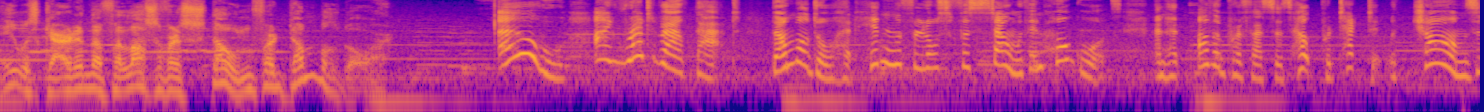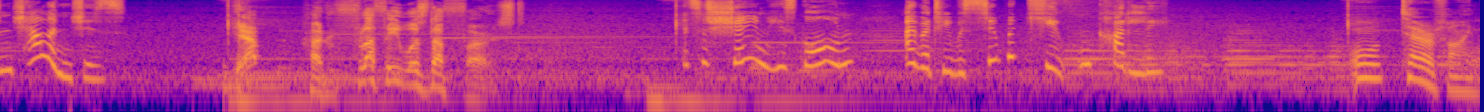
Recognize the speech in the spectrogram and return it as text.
he was guarding the Philosopher's Stone for Dumbledore. Oh, I read about that. Dumbledore had hidden the Philosopher's Stone within Hogwarts and had other professors help protect it with charms and challenges. Yep, and Fluffy was the first. It's a shame he's gone. I bet he was super cute and cuddly. Or terrifying.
